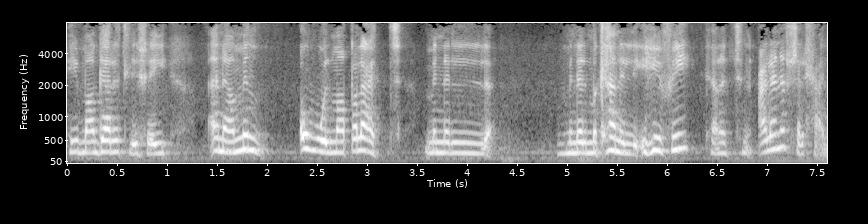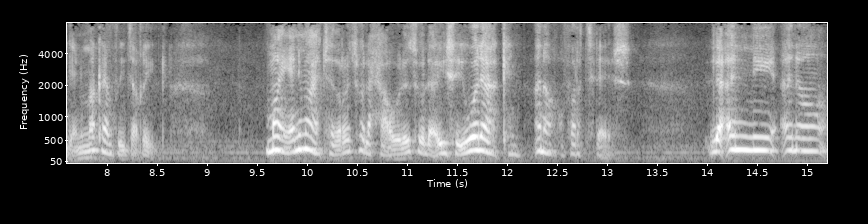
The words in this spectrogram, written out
هي ما قالت لي شيء. أنا من أول ما طلعت من ال من المكان اللي هي فيه كانت على نفس الحال يعني ما كان في تغيير ما يعني ما اعتذرت ولا حاولت ولا أي شيء ولكن أنا غفرت ليش؟ لأني أنا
